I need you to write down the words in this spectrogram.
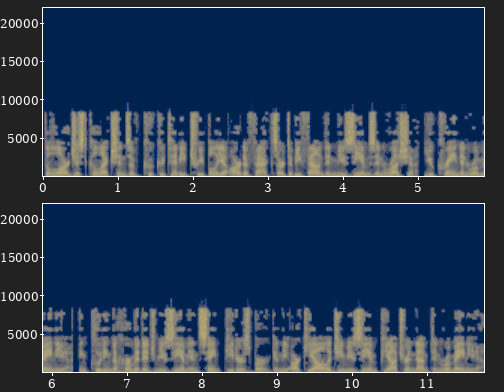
The largest collections of Cucuteni Tripolia artifacts are to be found in museums in Russia, Ukraine and Romania, including the Hermitage Museum in St. Petersburg and the Archaeology Museum Piatra Neamt in Romania.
